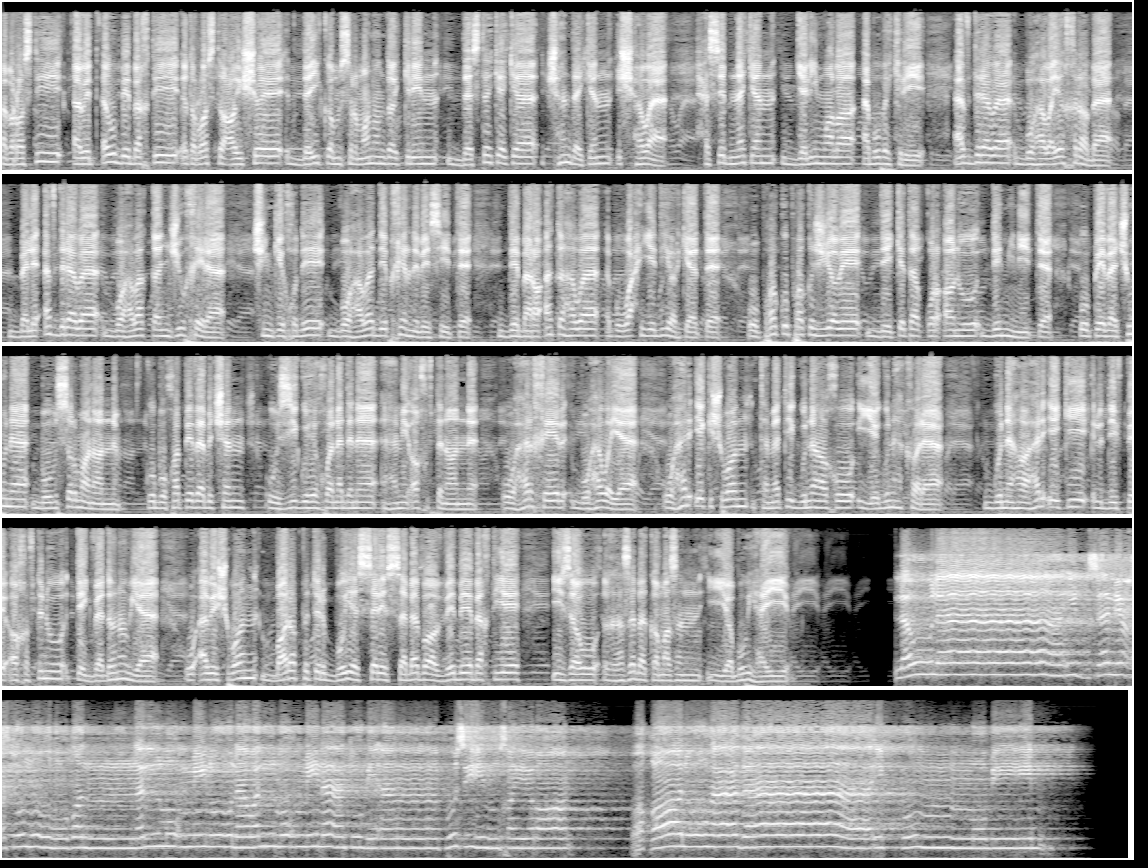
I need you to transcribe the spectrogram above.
ابراستی اوید أو ببختی ات راست عایشه دیکا مسلمانان دا کرین دسته که چند کن شهوة. حسب نکن گلی مالا أبو بکری اف دروا بو هوای خرابة. بله اف دروا بو هوا قنجو خیره چنکی خودی بو هوا دی بخیر نویسید دی براعت هوا بو وحی دیار کرد و پاک و پاک جیاوه دیکت قرآن و دمینید و پیوچون بو بسرمانان کو بو خواه پیوه بچن و زیگوه خواه ندنه همی آخفتنان. و هر خیر بو هوایه. و هر ایکشوان تمتی گناه خو یه گناه کاره. گناه هر ایکی لدیف به آخفتن و تیگ ودانویه و اوشوان بارا پتر بوی سر سبب و به بختیه ایزا و غضب کامازن یا بوی هی لولا إذ سمعتموه ظن المؤمنون والمؤمنات بأنفسهم خيرا وقالوا هذا إفك مبين.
